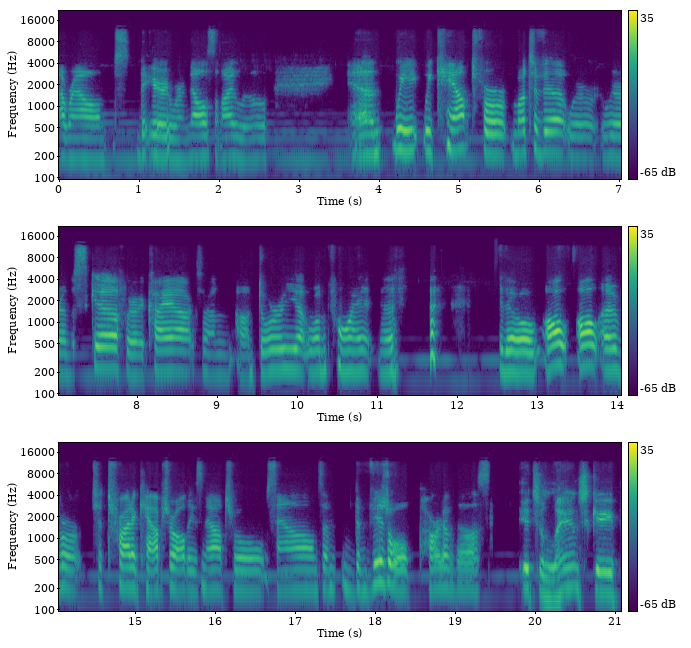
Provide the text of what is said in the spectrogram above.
around the area where Nels and I live. And we we camped for much of it. We're we're in the skiff, we're in kayaks, we're in uh, dory at one point. you know, all all over to try to capture all these natural sounds and the visual part of this it's a landscape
